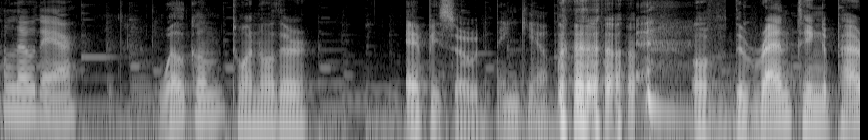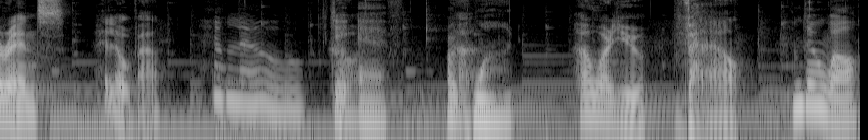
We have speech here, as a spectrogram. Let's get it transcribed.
Hello there. Welcome to another episode Thank you. of the Ranting Parents. Hello, Val. Hello. JF. Or Juan. How are you, Val? I'm doing well.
